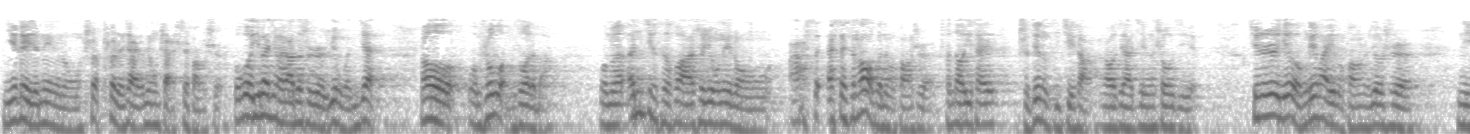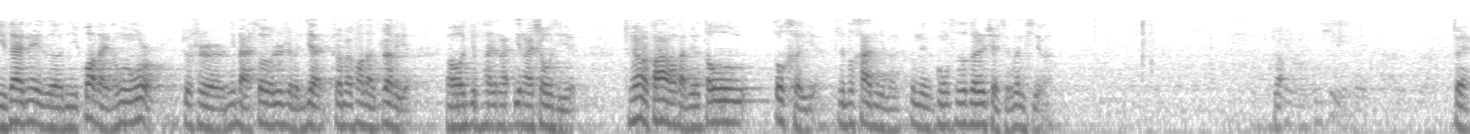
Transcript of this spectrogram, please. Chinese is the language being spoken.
你也可以那种设设置一下那种展示方式，不过一般情况下都是用文件。然后我们说我们做的吧，我们 Nginx 的话是用那种 RSS-log 那种方式传到一台指定的机器上，然后这样进行收集。其实也有另外一种方式，就是你在那个你挂载一个目录。就是你把所有日志文件专门放到这里，然后它应该应该收集。这两种方案我感觉都都可以，这都看你们那个公司个人选型问题了。对，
